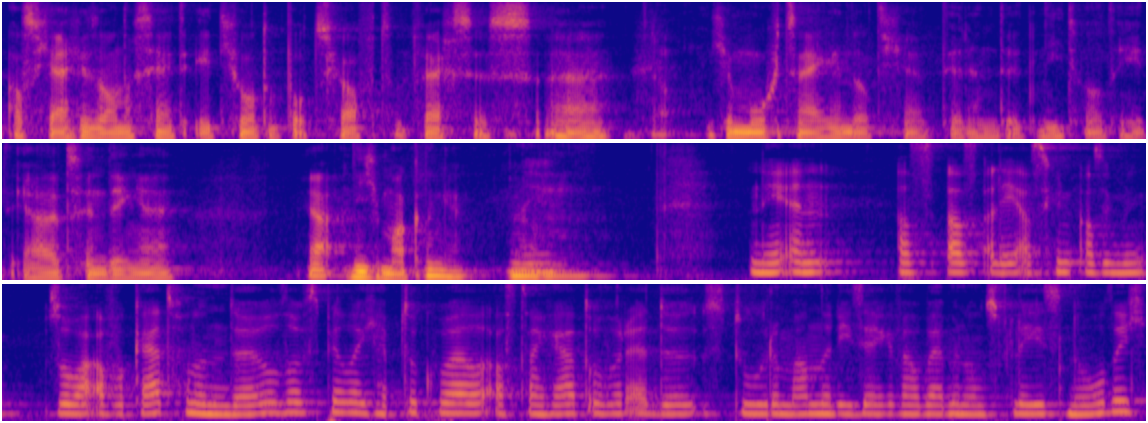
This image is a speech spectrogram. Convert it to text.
als je ergens anders bent, eet pot schaft, versus eh, je mocht zeggen dat je dit en dit niet wilt eten. Ja, het zijn dingen, ja, niet gemakkelijk. Hè. Nee. Nee, en als, als, allee, als, je, als ik me zo wat advocaat van een duivel zou spelen, je hebt ook wel, als het dan gaat over de stoere mannen die zeggen van we hebben ons vlees nodig,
